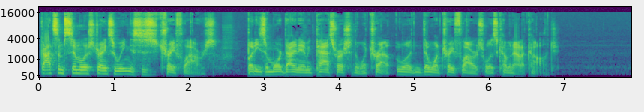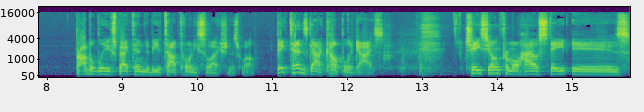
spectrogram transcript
Got some similar strengths and weaknesses to Trey Flowers, but he's a more dynamic pass rusher than what, Tra- than what Trey Flowers was coming out of college. Probably expect him to be a top 20 selection as well. Big Ten's got a couple of guys. Chase Young from Ohio State is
